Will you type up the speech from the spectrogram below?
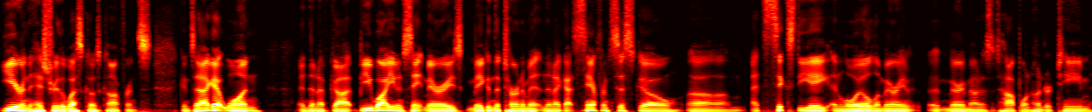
year in the history of the West Coast Conference. Gonzaga at one, and then I've got BYU and St. Mary's making the tournament, and then I got San Francisco um, at 68, and Loyola Mary, uh, Marymount as a top 100 team.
